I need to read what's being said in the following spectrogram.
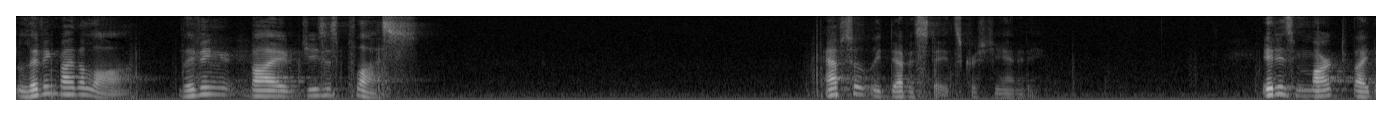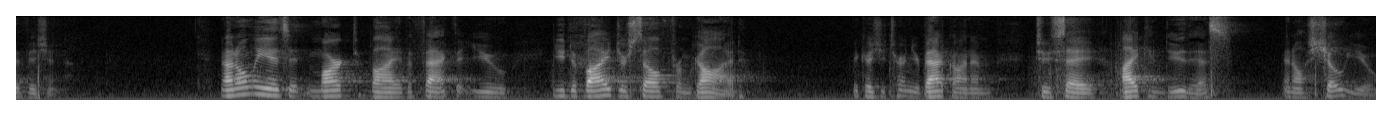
living by the law, living by Jesus plus, absolutely devastates Christianity. It is marked by division. Not only is it marked by the fact that you, you divide yourself from God because you turn your back on Him to say, I can do this and I'll show you.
